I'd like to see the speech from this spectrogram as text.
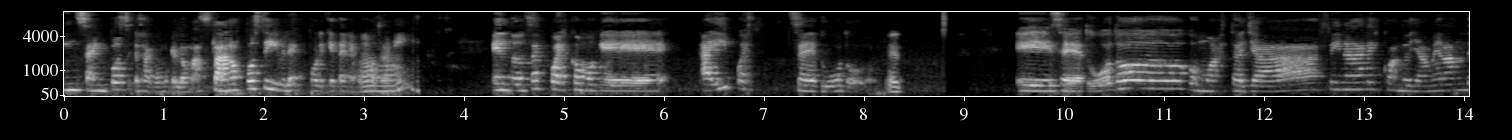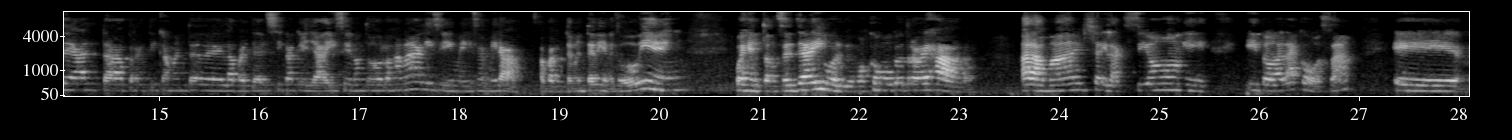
insane posible, o sea, como que lo más sanos posible, porque tenemos otra niña. Entonces, pues como que ahí pues se detuvo todo. Eh. Eh, se detuvo todo, como hasta ya finales, cuando ya me dan de alta prácticamente de la parte del SICA que ya hicieron todos los análisis y me dicen, mira, aparentemente viene todo bien, pues entonces de ahí volvimos como que otra vez a, a la marcha y la acción y, y toda la cosa. Eh,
